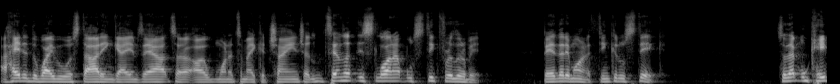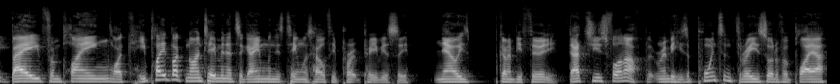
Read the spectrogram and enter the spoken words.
I hated the way we were starting games out, so I wanted to make a change. It sounds like this lineup will stick for a little bit. Bear that in mind. I think it'll stick. So that will keep Bey from playing like he played like 19 minutes a game when this team was healthy previously. Now he's going to be 30. That's useful enough. But remember, he's a points and threes sort of a player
